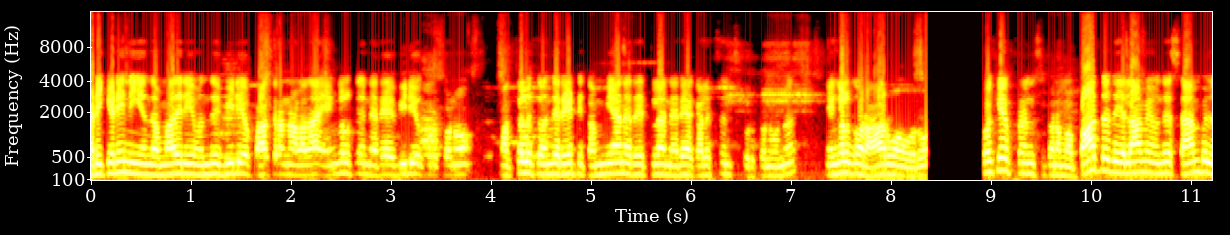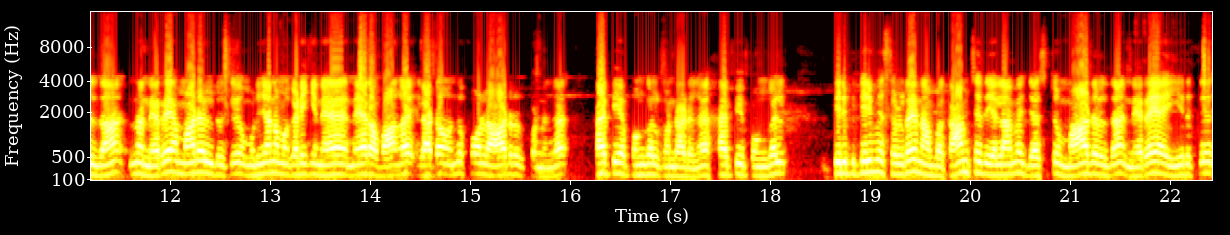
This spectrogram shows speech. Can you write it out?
அடிக்கடி நீங்கள் இந்த மாதிரி வந்து வீடியோ பார்க்குறனால தான் எங்களுக்கு நிறைய வீடியோ கொடுக்கணும். மக்களுக்கு வந்து ரேட்டு கம்மியான ரேட்டில் நிறையா கலெக்ஷன்ஸ் கொடுக்கணும்னு எங்களுக்கு ஒரு ஆர்வம் வரும். ஓகே ஃப்ரெண்ட்ஸ் இப்போ நம்ம பார்த்தது எல்லாமே வந்து சாம்பிள் தான். இன்னும் நிறைய மாடல் இருக்குது முடிஞ்சால் நம்ம கடைக்கு நே நேராக வாங்க. இல்லாட்டா வந்து ஃபோனில் ஆர்டர் பண்ணுங்கள் ஹாப்பியாக பொங்கல் கொண்டாடுங்க. ஹாப்பி பொங்கல். திருப்பி திருப்பி சொல்கிறேன் நம்ம காமிச்சது எல்லாமே ஜஸ்ட்டு மாடல் தான். நிறைய இருக்குது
